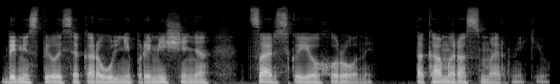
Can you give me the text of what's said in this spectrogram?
де містилися караульні приміщення царської охорони та камера смертників.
